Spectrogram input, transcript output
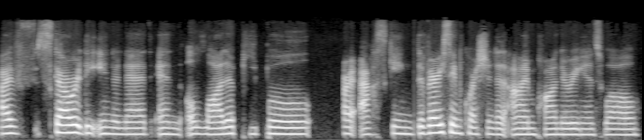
I've scoured the internet and a lot of people are asking the very same question that I'm pondering as well.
